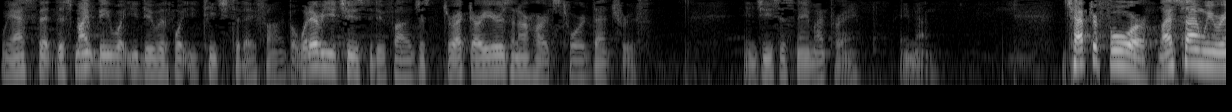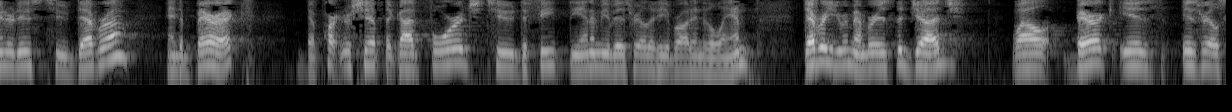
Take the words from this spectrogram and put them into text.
We ask that this might be what you do with what you teach today, Father. But whatever you choose to do, Father, just direct our ears and our hearts toward that truth. In Jesus' name I pray. Amen. Chapter 4. Last time we were introduced to Deborah and to Barak, a partnership that God forged to defeat the enemy of Israel that he brought into the land. Deborah, you remember, is the judge while Barak is Israel's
